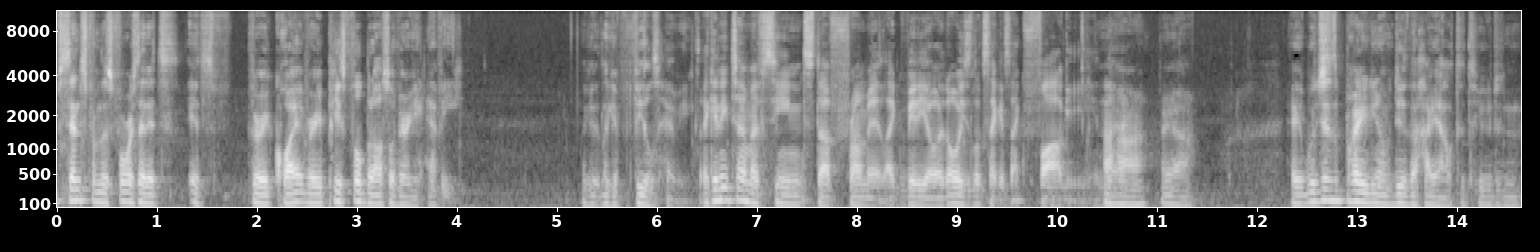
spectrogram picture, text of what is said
sense from this forest that it's it's very quiet, very peaceful, but also very heavy. Like it, like it feels heavy. Like anytime I've seen stuff from it, like video, it always looks like it's like foggy. Uh huh. Yeah. Which is probably you know due to the high altitude and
